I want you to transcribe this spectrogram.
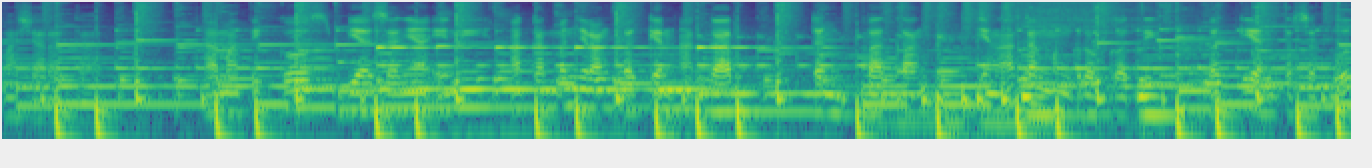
masyarakat. Hama tikus biasanya ini akan menyerang bagian akar dan batang yang akan menggerogoti bagian tersebut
